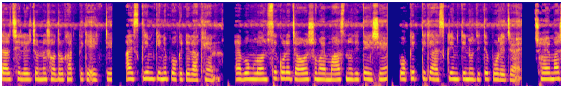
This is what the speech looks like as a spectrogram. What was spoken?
তার ছেলের জন্য সদরঘাট থেকে একটি আইসক্রিম কিনে পকেটে রাখেন এবং লঞ্চে করে যাওয়ার সময় মাছ নদীতে এসে পকেট থেকে আইসক্রিমটি নদীতে পড়ে যায়। ছয় মাস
